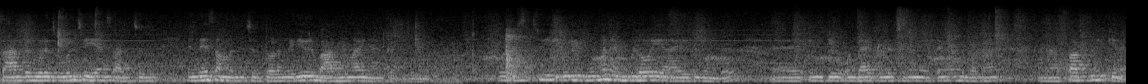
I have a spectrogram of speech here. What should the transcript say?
സാറിന്റെ കൂടെ ജോലി ചെയ്യാൻ സാധിച്ചതും എന്നെ സംബന്ധിച്ചിടത്തോളം വലിയൊരു ഭാഗ്യമായി ഞാൻ കരുതുന്നു. ഒരു സ്ത്രീ ഒരു വുമൺ എംപ്ലോയി ആയതുകൊണ്ട് എനിക്ക് ഉണ്ടായിട്ടുള്ള ചില നേട്ടങ്ങൾ എന്ന് പറഞ്ഞാൽ പബ്ലിക്കിന്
